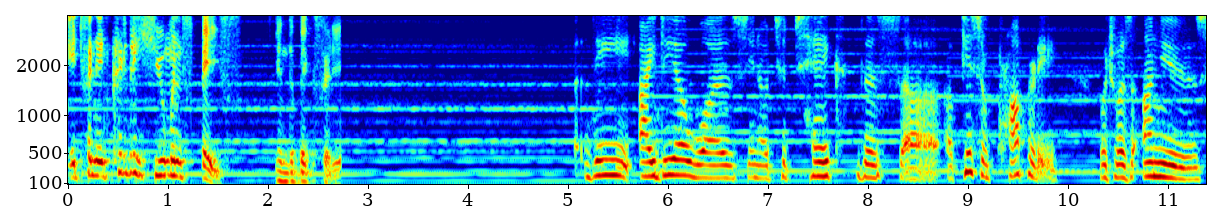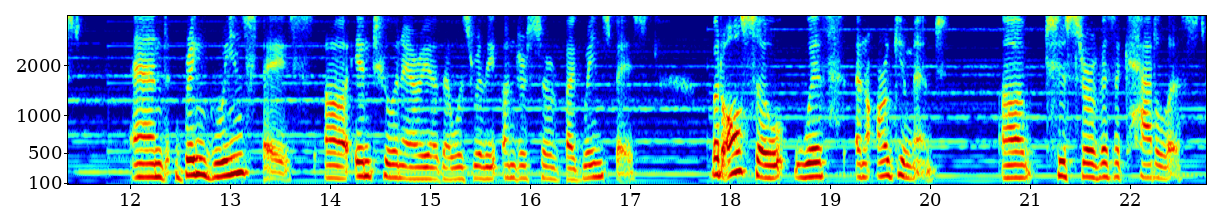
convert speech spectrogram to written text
It's an incredibly human space in the big city. The idea was, you know, to take this uh, a piece of property which was unused and bring green space uh, into an area that was really underserved by green space, but also with an argument uh, to serve as a catalyst.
